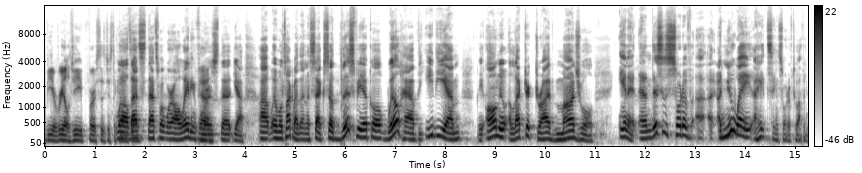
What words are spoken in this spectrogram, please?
be a real Jeep versus just a well, concept. that's that's what we're all waiting for. Yeah. Is that yeah? Uh, and we'll talk about that in a sec. So this vehicle will have the EDM, the all new electric drive module in it. And this is sort of a, a, new way, I hate saying sort of too often,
